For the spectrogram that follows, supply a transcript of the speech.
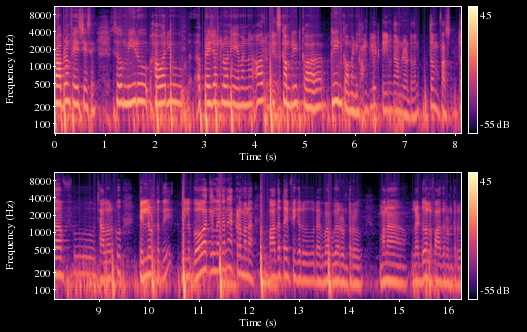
ప్రాబ్లం ఫేస్ చేసాయి. సో మీరు హౌ ఆర్ యూ ప్రెషర్లోనే ఏమన్నా or it's complete clean comedy complete clean comedy ఉంటుంది. మొత్తం ఫస్ట్ హాఫ్ చాలా వరకు పెళ్ళి ఉంటుంది. వీళ్ళు గోవాకి వెళ్ళగానే అక్కడ మన ఫాదర్ టైప్ ఫిగర్ రఘుబాబు గారు ఉంటారు. మన లడ్డు వాళ్ళ ఫాదర్ ఉంటారు.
